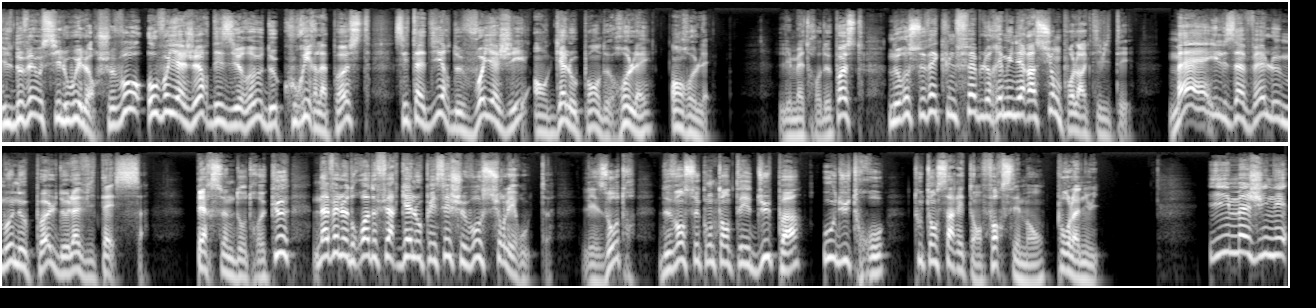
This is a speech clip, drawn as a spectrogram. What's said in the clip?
Ils devaient aussi louer leurs chevaux aux voyageurs désireux de courir la poste, c'est-à-dire de voyager en galopant de relais en relais. Les maîtres de poste ne recevaient qu'une faible rémunération pour leur activité, mais ils avaient le monopole de la vitesse. Personne d'autre qu'eux n'avait le droit de faire galoper ses chevaux sur les routes, les autres devant se contenter du pas ou du trot tout en s'arrêtant forcément pour la nuit. Imaginez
